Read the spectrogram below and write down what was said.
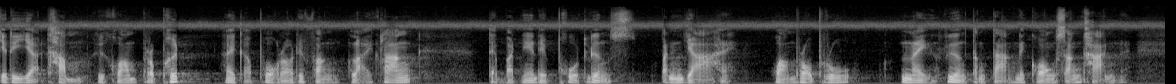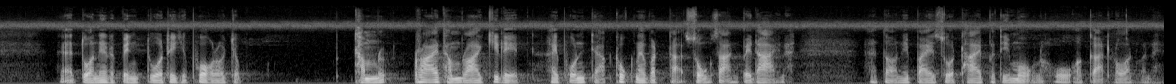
จริยธรรมคือความประพฤติให้กับพวกเราได้ฟังหลายครั้ง แต่บัดนี้ได้พูดเรื่องปัญญาความรอบรู้ในเรื่องต่างๆ ในกองสังขารตัวนี้เป็นตัวที่จะพวกเราจะ ทำร้ายทำลายกิเลสให้พ้นจากทุกข์ในวัฏสงสารไปได้นะตอนนี้ไปสวดท้ายปฏิโมกนะโอ้อากาศร้อนวันนี้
